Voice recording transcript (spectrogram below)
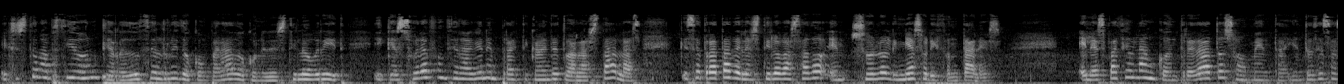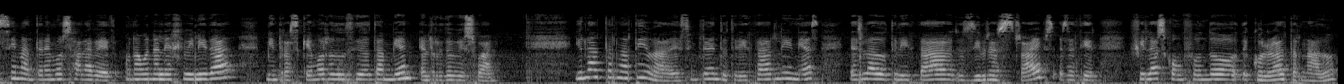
Existe una opción que reduce el ruido comparado con el estilo grid y que suele funcionar bien en prácticamente todas las tablas, que se trata del estilo basado en solo líneas horizontales el espacio blanco entre datos aumenta y entonces así mantenemos a la vez una buena legibilidad mientras que hemos reducido también el ruido visual. Y una alternativa de simplemente utilizar líneas es la de utilizar zebra stripes, es decir, filas con fondo de color alternado.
